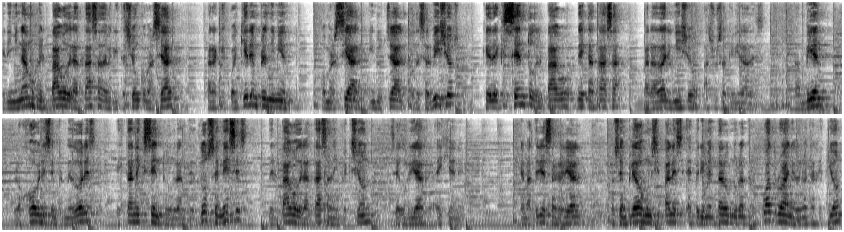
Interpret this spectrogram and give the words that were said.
eliminamos el pago de la tasa de habilitación comercial para que cualquier emprendimiento, comercial, industrial o de servicios, quede exento del pago de esta tasa para dar inicio a sus actividades. También los jóvenes emprendedores están exentos durante 12 meses del pago de la tasa de inspección, seguridad e higiene. En materia salarial, los empleados municipales experimentaron durante los cuatro años de nuestra gestión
